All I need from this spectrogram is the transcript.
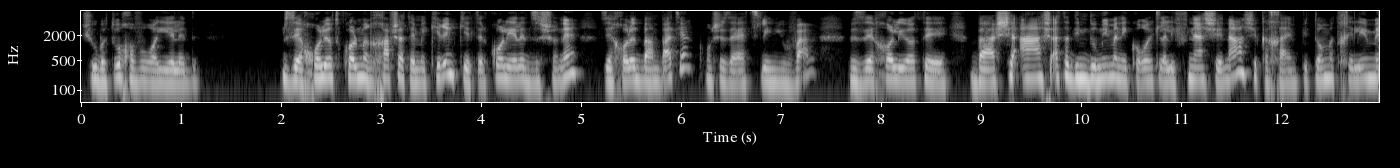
שהוא בטוח עבור הילד, זה יכול להיות כל מרחב שאתם מכירים, כי אצל כל ילד זה שונה, זה יכול להיות באמבטיה, כמו שזה היה אצלי עם יובל, וזה יכול להיות uh, בשעה, שעת הדמדומים אני קוראת לה לפני השינה, שככה הם פתאום מתחילים uh,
